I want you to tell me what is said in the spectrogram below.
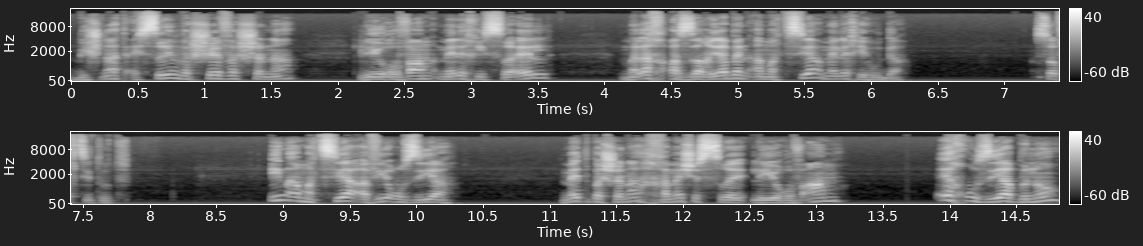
בשנת 27 שנה לירובעם מלך ישראל, מלך עזריה בן אמציה מלך יהודה. סוף ציטוט. אם אמציה אבי עוזיה מת בשנה ה-15 לירובעם, איך עוזיה בנו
